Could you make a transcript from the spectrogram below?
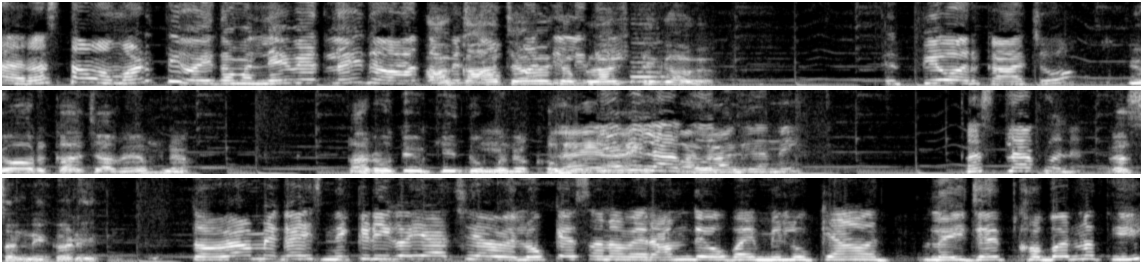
આ રસ્તામાં મળતી હોય તમે લેવે જ લઈ દો આ તો કાચ આવે કે પ્લાસ્ટિક આવે? પ્યોર કાચો પ્યોર કાચ આવે એમ ને? સારું થયું કીધું મને ખબર. કેવી લાગે નહીં. મસ્ત લાગુ ને. લસણની કઢી તો હવે અમે ગાઈસ નીકળી ગયા છે હવે લોકેશન હવે રામદેવભાઈ મિલુ ક્યાં લઈ જાય ખબર નથી.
